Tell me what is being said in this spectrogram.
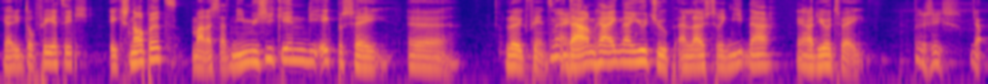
ja, die top 40, ik snap het, maar er staat niet muziek in die ik per se eh, leuk vind. Nee. Daarom ga ik naar YouTube en luister ik niet naar Radio 2. Precies. Ja.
